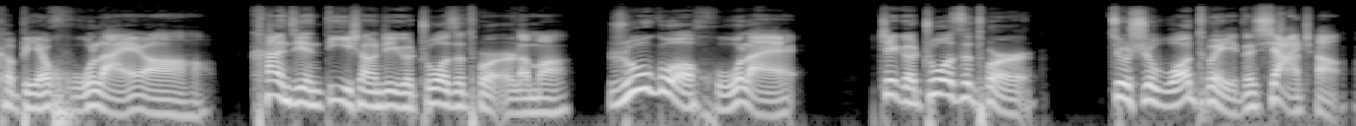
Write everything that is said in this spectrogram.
可别胡来啊！看见地上这个桌子腿儿了吗？如果胡来，这个桌子腿儿就是我腿的下场。”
